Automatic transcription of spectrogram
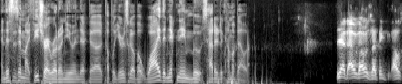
and this is in my feature I wrote on you and Nick uh, a couple years ago, but why the nickname Moose? How did it come about? Yeah, that, that was, I think, that was,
